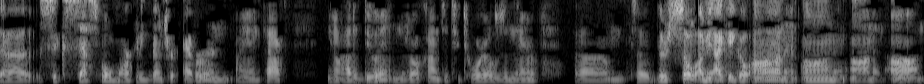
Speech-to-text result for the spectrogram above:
uh, successful marketing venture ever, and I unpack, you know, how to do it, and there's all kinds of tutorials in there. Um, so there's so, I mean, I could go on and on and on and on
